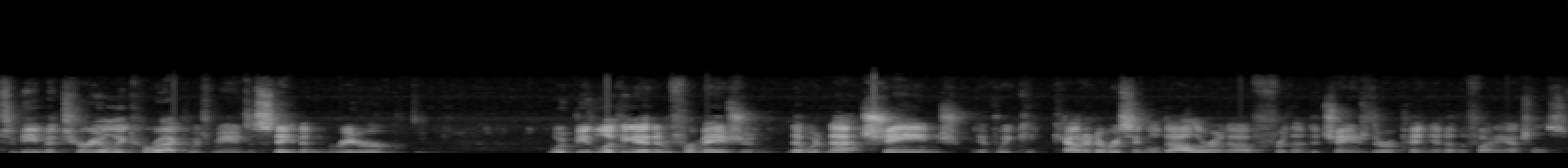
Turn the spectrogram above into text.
to be materially correct, which means a statement reader would be looking at information that would not change if we counted every single dollar enough for them to change their opinion of the financials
